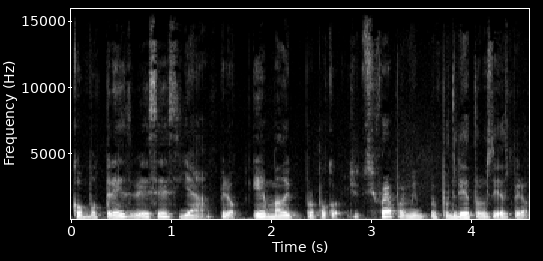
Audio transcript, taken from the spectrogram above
como tres veces ya, pero he amado y por poco, si fuera por mí me pondría todos los días, pero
